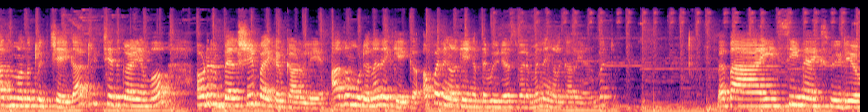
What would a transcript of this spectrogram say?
അതും ഒന്ന് ക്ലിക്ക് ചെയ്യുക. ക്ലിക്ക് ചെയ്ത് കഴിയുമ്പോൾ അവിടെ ഒരു ബെൽ ഷേപ്പ് ഐക്കൺ കാണില്ലേ അതും കൂടി ഒന്ന് നെക്കേക്കുക അപ്പോൾ നിങ്ങൾക്ക് ഇങ്ങനത്തെ വീഡിയോസ് വരുമ്പോൾ നിങ്ങൾക്ക് അറിയാൻ പറ്റും bye bye see next video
